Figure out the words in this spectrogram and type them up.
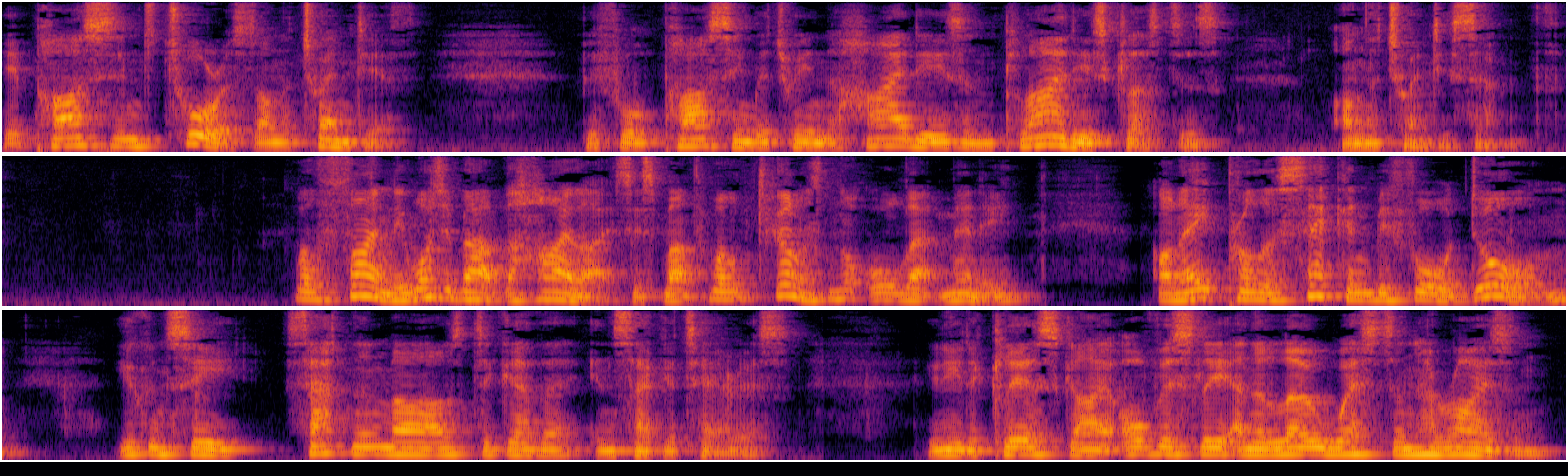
it passes into Taurus on the 20th, before passing between the Hyades and Pleiades clusters on the 27th. Well, finally, what about the highlights this month? Well, to be honest, not all that many. On April the 2nd before dawn, you can see Saturn and Mars together in Sagittarius. You need a clear sky, obviously, and a low western horizon.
